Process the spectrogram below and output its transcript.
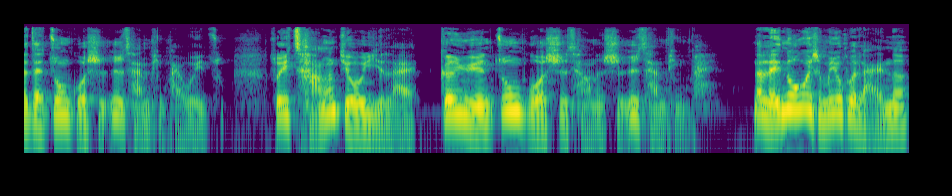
那在中国是日产品牌为主，所以长久以来耕耘中国市场的是日产品牌。那雷诺为什么又会来呢？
